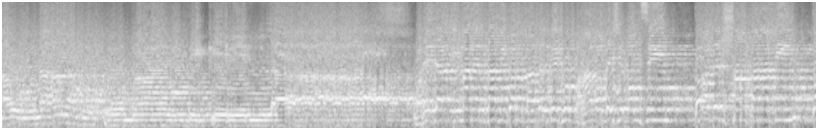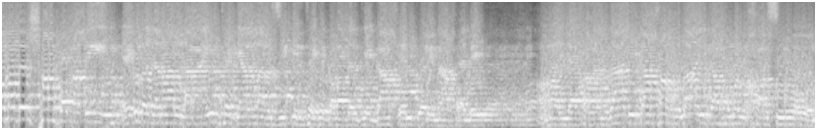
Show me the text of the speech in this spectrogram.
আওলাদুকুম আন যিকিরিল্লাহ ওহে যারা ইমানের দাবি করো তাদেরকে খুব ভালোবেসে বলছি তোমাদের সন্তানাদি তোমাদের সম্পদাদি এগুলো যেন আল্লাহ আইন থেকে আল্লাহর জিকির থেকে তোমাদেরকে গাফেল করে না ফেলে আমাইয়া ফাআল যালিকা ফাউলাইকা হুমুল খাসিরুন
